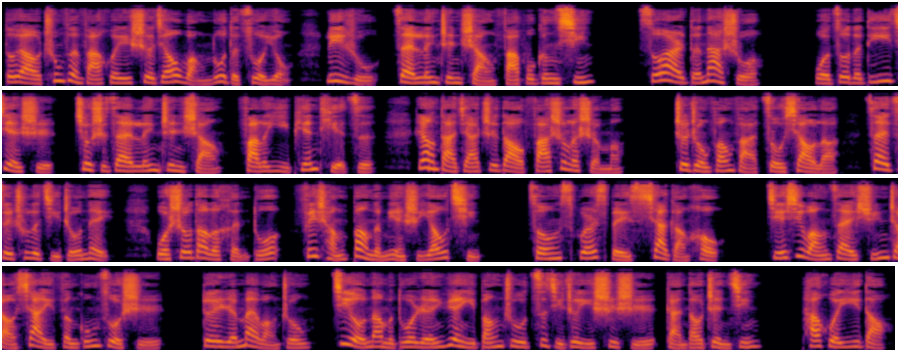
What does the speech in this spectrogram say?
都要充分发挥社交网络的作用。例如，在 LinkedIn 上发布更新。索尔德纳说：“我做的第一件事就是在 LinkedIn 上发了一篇帖子，让大家知道发生了什么。这种方法奏效了。在最初的几周内，我收到了很多非常棒的面试邀请。从 Squarespace 下岗后。”杰西王在寻找下一份工作时，对人脉网中既有那么多人愿意帮助自己这一事实感到震惊。他回忆道：“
